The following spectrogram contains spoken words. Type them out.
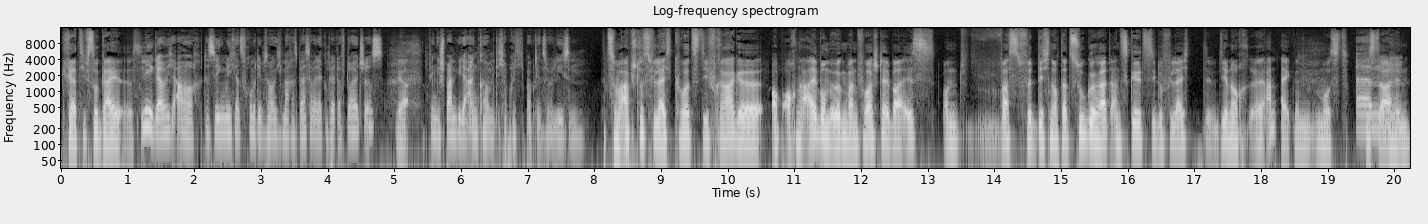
kreativ so geil ist. Nee, glaube ich auch. Deswegen bin ich ganz froh mit dem Song. Ich mache es besser, weil er komplett auf Deutsch ist. Ja. Ich bin gespannt, wie der ankommt. Ich habe richtig Bock, den zu releasen. Zum Abschluss vielleicht kurz die Frage, ob auch ein Album irgendwann vorstellbar ist und was für dich noch dazugehört an Skills, die du vielleicht dir noch äh, aneignen musst ähm, bis dahin.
